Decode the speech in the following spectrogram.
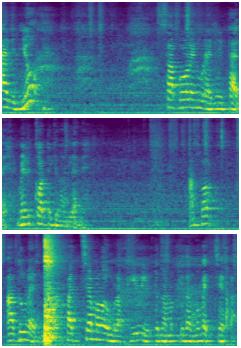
അരിഞ്ഞു സബോളയും കൂടെ അരിഞ്ഞിട്ടാലേ മെഴുക്കോട്ടയ്ക്ക് നല്ലല്ലേ അപ്പം അതുകൂടെ അരിഞ്ഞു പച്ചമുളകും കൂടെ കീറിയിട്ട് നമുക്കിതങ്ങ് വെച്ചേക്കാം.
